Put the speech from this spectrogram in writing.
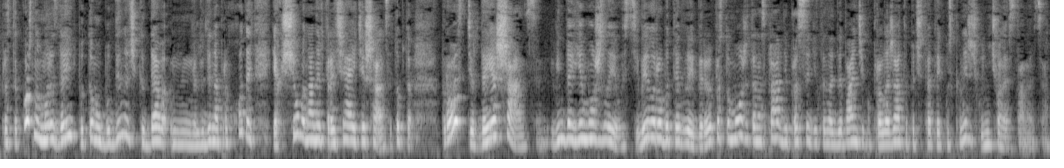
Просто кожному роздають по тому будиночку, де людина проходить, якщо вона не втрачає ті шанси. Тобто простір дає шанси, він дає можливості. Ви робите вибір. Ви просто можете насправді просидіти на диванчику, пролежати, почитати якусь книжечку, нічого не станеться.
